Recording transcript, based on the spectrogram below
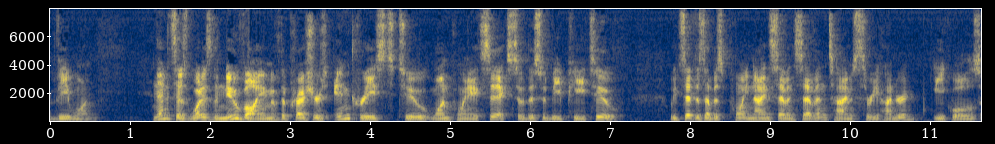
V1. And then it says what is the new volume if the pressure is increased to 1.86? So this would be P2. We'd set this up as 0.977 times 300 equals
